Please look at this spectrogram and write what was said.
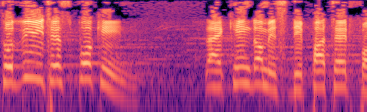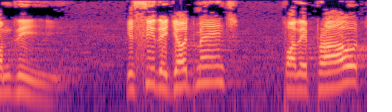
to thee it is spoken, thy kingdom is departed from thee. You see the judgment for the proud?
